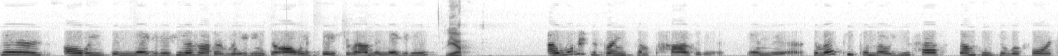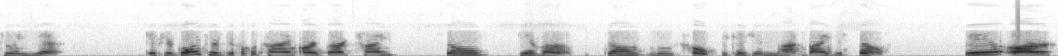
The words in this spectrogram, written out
there's always the negative. You know how the ratings are always based around the negative? Yep. I wanted to bring some positive in there to let people know you have something to look forward to. And yes, if you're going through a difficult time or a dark time, don't give up. Don't lose hope because you're not by yourself. There are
